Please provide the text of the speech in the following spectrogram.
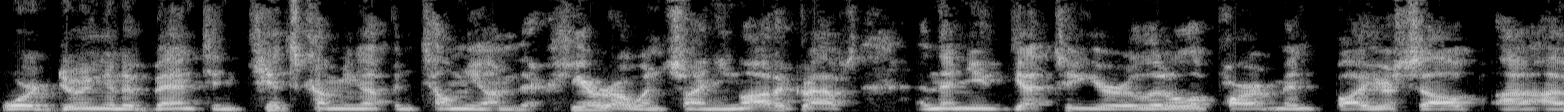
or doing an event, and kids coming up and tell me I'm their hero and signing autographs, and then you get to your little apartment by yourself. I, I,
